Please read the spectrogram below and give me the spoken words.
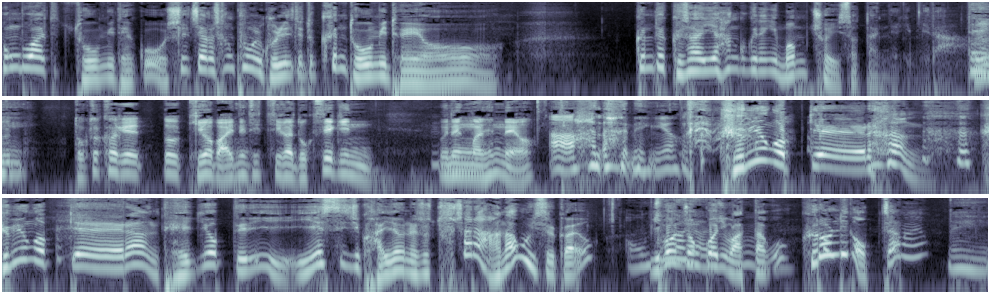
홍보할 때도 도움이 되고 실제로 상품을 굴릴 때도 큰 도움이 돼요. 근데 그 사이에 한국은행이 멈춰 있었다는 얘기입니다. 네. 독특하게 또 기업 아이덴티티가 녹색인 은행만 했네요. 아, 하나은행이요? 금융업계랑 금융업계랑 대기업들이 ESG 관련해서 투자를 안 하고 있을까요? 이번 정권이 하죠. 왔다고? 그럴 리가 없잖아요. 네.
